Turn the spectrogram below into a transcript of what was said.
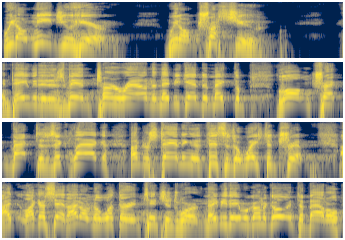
We don't need you here. We don't trust you. And David and his men turn around and they begin to make the long trek back to Ziklag, understanding that this is a wasted trip. I, like I said, I don't know what their intentions were. Maybe they were going to go into battle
